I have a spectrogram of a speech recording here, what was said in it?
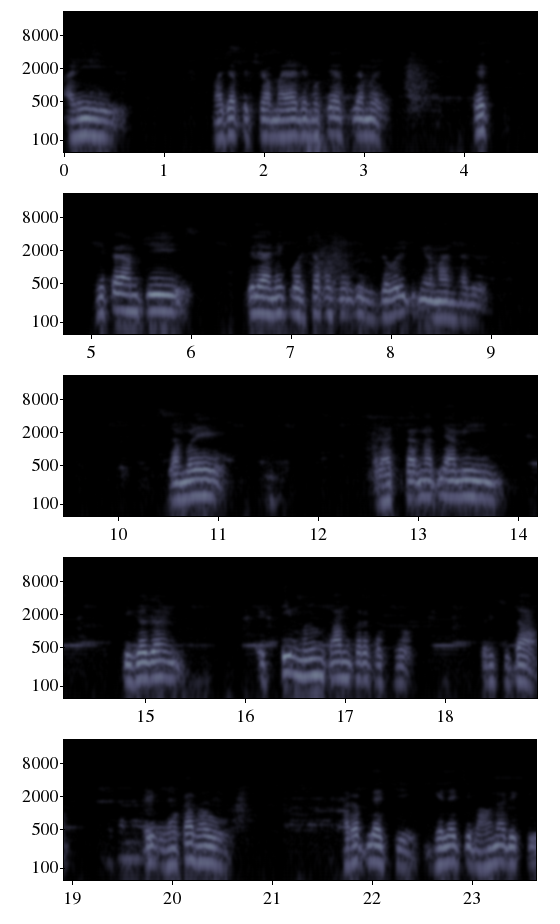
आणि माझ्यापेक्षा मयाने मोठे असल्यामुळे एक जी काय आमची गेल्या अनेक वर्षापासूनची जवळीक निर्माण झाली होती. त्यामुळे राजकारणातले आम्ही तिघजण एक टीम म्हणून काम करत असलो तरी सुद्धा एक मोठा भाऊ हरपल्याची गेल्याची भावना देखील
